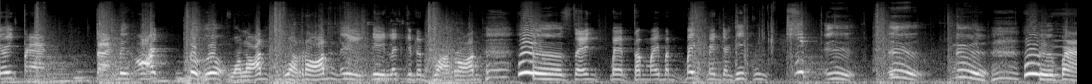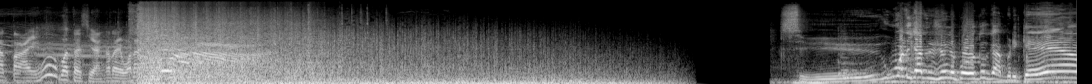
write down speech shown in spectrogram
เอ้ยแตกแตกหนึ่งอ้อยเออหัวร้อน หัวร้อนนี่นี่เล้วกินจนหัวร้อนเออเซ็งเป็ดทำไมมันไม่เป็นอย่างที่กูคิดเออเออเออเออบ้าตายเฮ้ยว่าแต่เสียงอะไรวะนะ สวัสดีครับในช่วงนี้โปรก็กลับมาดีเกม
